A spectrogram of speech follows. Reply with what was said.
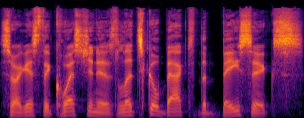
So, I guess the question is let's go back to the basics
